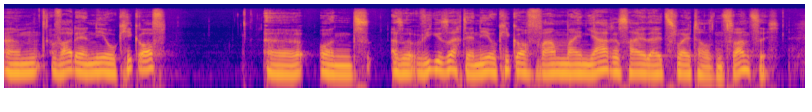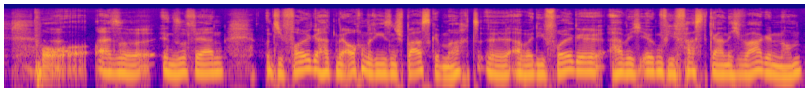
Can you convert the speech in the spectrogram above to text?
Ähm, war der Neo Kickoff. Äh, und also wie gesagt, der Neo Kickoff war mein Jahreshighlight 2020. Boah. Also insofern, und die Folge hat mir auch einen riesen Spaß gemacht, äh, aber die Folge habe ich irgendwie fast gar nicht wahrgenommen,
